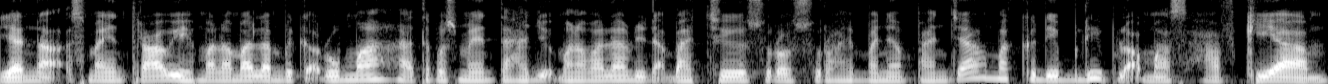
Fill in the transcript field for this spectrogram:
yang nak semain terawih malam-malam dekat rumah ataupun semain tahajud malam-malam dia nak baca surah-surah yang panjang-panjang, maka dia beli pula masahaf kiam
